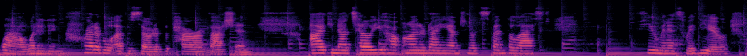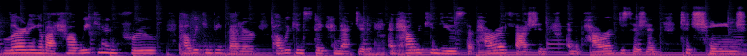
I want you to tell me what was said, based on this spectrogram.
wow, what an incredible episode of The Power of Fashion. I cannot tell you how honored I am to have spent the last few minutes with you, learning about how we can improve, how we can be better, how we can stay connected, and how we can use the power of fashion and the power of decision to change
